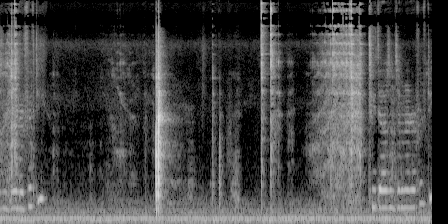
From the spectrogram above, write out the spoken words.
Two thousand two hundred fifty. Two thousand seven hundred fifty.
